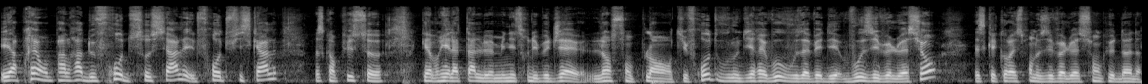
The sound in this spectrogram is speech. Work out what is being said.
et après on parlera de fraude sociale et de fraude fiscale, parce qu'en plus, euh, Gabriel Attal, le ministre du Budget, lance son plan anti-fraude. Vous nous direz, vous, vous avez des, vos évaluations. Est-ce qu'elles correspondent aux évaluations que donne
